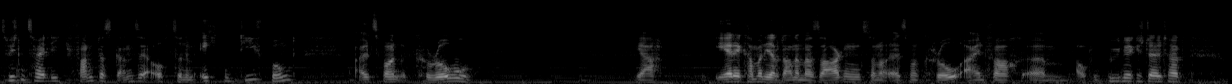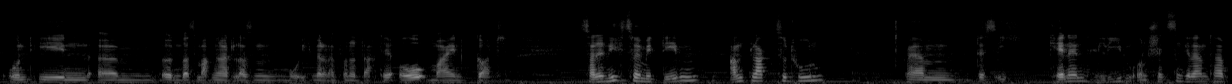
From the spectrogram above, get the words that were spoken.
Zwischenzeitlich fand das Ganze auch zu einem echten Tiefpunkt, als man Crow, ja, Ehre kann man ja dann nicht mehr sagen, sondern als man Crow einfach ähm, auf eine Bühne gestellt hat und ihn ähm, irgendwas machen hat lassen, wo ich mir dann einfach nur dachte, oh mein Gott. Es hatte nichts mehr mit dem Unplugged zu tun, ähm, das ich kennen, lieben und schätzen gelernt habe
